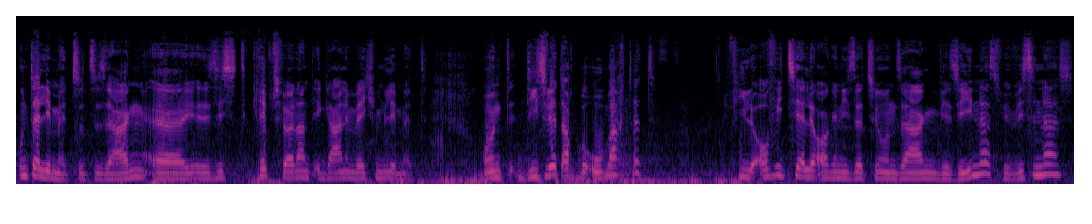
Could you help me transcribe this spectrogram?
Unterlimit sozusagen. Äh, es ist krebsfördernd, egal in welchem Limit. Und dies wird auch beobachtet. Viele offizielle Organisationen sagen, wir sehen das, wir wissen das.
